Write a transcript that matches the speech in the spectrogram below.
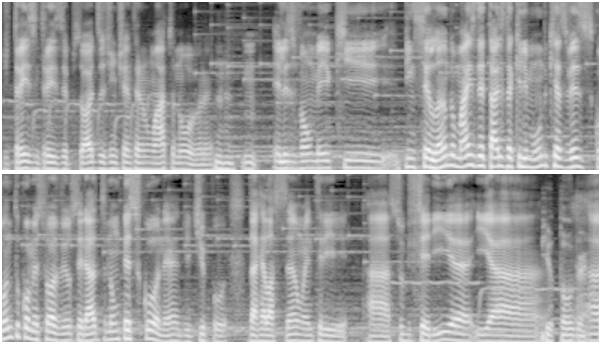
de três em três episódios, a gente entra num ato novo, né? Uhum. Hum, Eles vão meio que pincelando mais detalhes daquele mundo que às vezes, quando tu começou a ver o seriado, tu não pescou, né? De tipo, da relação entre a subferia e a. Piltover. A,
